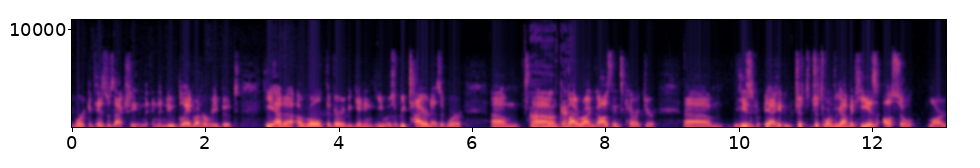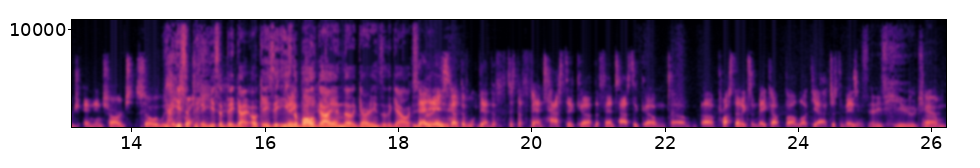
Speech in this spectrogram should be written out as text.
work of his was actually in the, in the new Blade Runner reboot. He had a, a, role at the very beginning. He was retired, as it were, um, oh, uh, okay. by Ryan Gosling's character. Um, he's yeah, he, just just of the guy, but he is also large and in charge. So it was yeah, he's interesting. A, he's a big guy. Okay, he's, he's the bald guy, guy yeah. in the Guardians of the Galaxy. Right? He's got the, yeah, the just the fantastic uh, the fantastic um, uh, uh, prosthetics and makeup uh, look. Yeah, just amazing. And he's huge. Yeah. Um,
